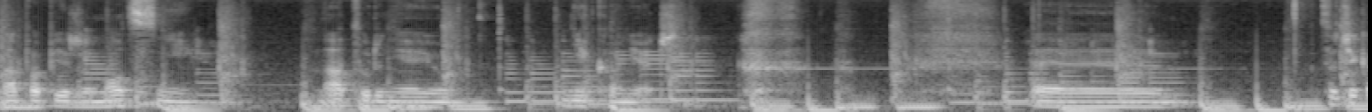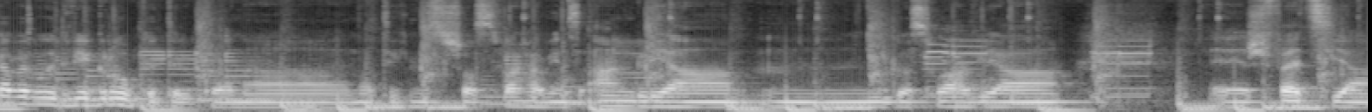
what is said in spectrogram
Na papierze mocni, na turnieju niekoniecznie. E, Co ciekawe, były dwie grupy tylko na, na tych mistrzostwach, a więc Anglia, mm, Jugosławia, e, Szwecja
